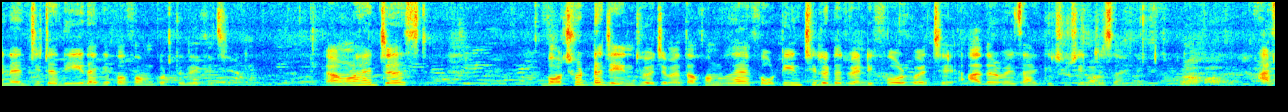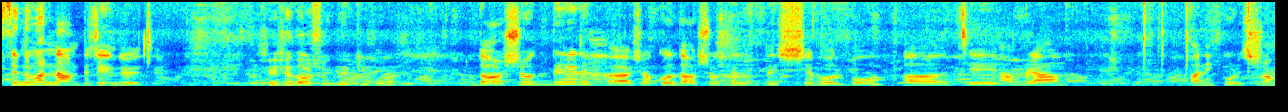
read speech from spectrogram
এনার্জিটা দিয়ে তাকে পারফর্ম করতে দেখেছি। আমার মনে হয় জাস্ট বছরটা চেঞ্জ হয়েছে মানে তখন বোধ হয় ফোরটিন ছিল এটা টোয়েন্টি ফোর হয়েছে। আদারওয়াইজ আর কিছু চেঞ্জেস হয়নি। আর সিনেমার নামটা চেঞ্জ হয়েছে। শেষে দর্শকদের কি বলব? দর্শকদের সকল দর্শকদের উদ্দেশ্যে বলব যে আমরা অনেক পরিশ্রম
